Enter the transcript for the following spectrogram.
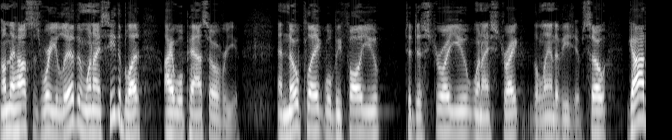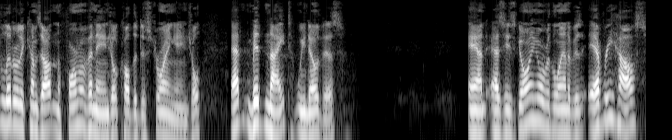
on the houses where you live, and when I see the blood, I will pass over you. And no plague will befall you to destroy you when I strike the land of Egypt. So God literally comes out in the form of an angel called the destroying angel. At midnight, we know this. And as he's going over the land of his, every house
